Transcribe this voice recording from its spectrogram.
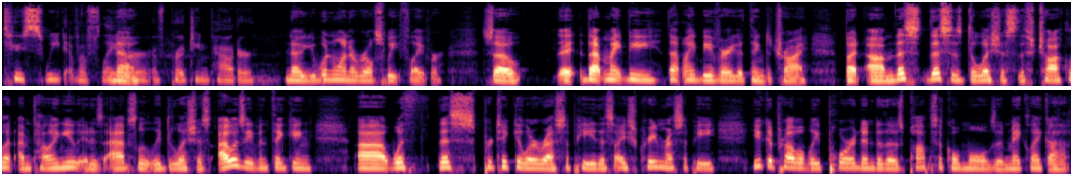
too sweet of a flavor of protein powder. No, you wouldn't want a real sweet flavor. So it, that might be that might be a very good thing to try. But um, this this is delicious. This chocolate, I'm telling you, it is absolutely delicious. I was even thinking uh, with this particular recipe, this ice cream recipe, you could probably pour it into those popsicle molds and make like a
